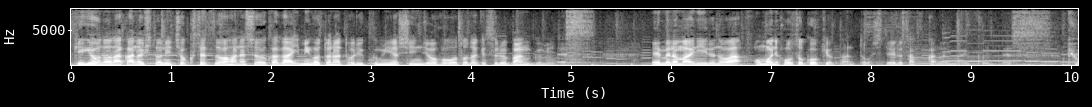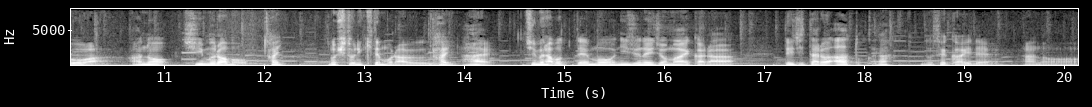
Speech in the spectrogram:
企業の中の人に直接お話を伺い見事な取り組みや新情報をお届けする番組です。え目の前にいるのは主に放送後期を担当している作家の今井君です。今日はあのチームラボの人に来てもらう、はい、はい、チームラボってもう20年以上前からデジタルアートかな？の世界であの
